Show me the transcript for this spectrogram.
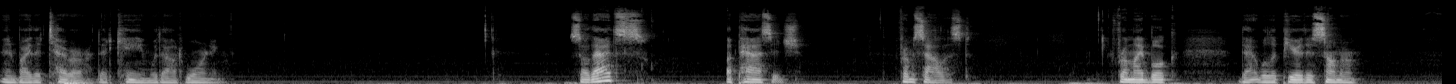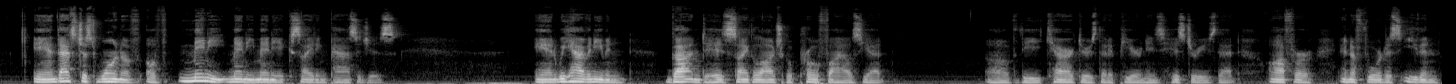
and by the terror that came without warning. So that's a passage from Sallust, from my book that will appear this summer and that's just one of, of many, many, many exciting passages. And we haven't even gotten to his psychological profiles yet of the characters that appear in his histories that offer and afford us even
